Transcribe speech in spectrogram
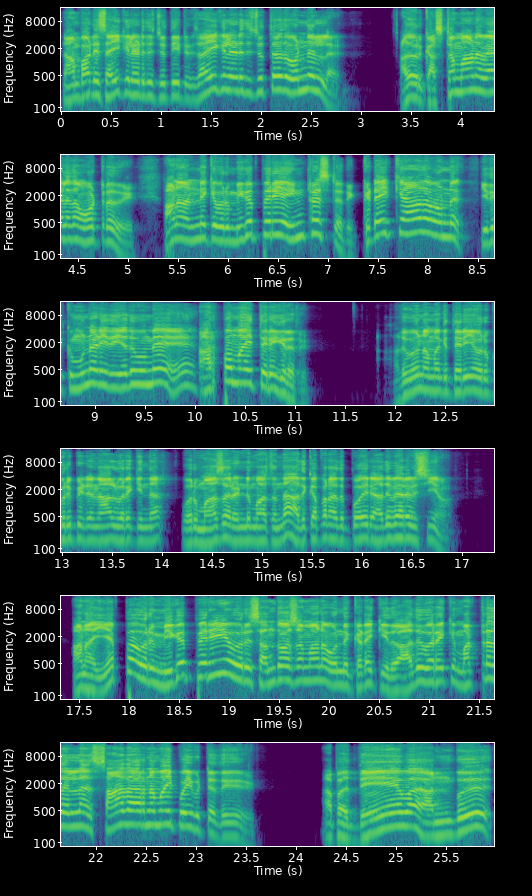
நான் பாட்டு சைக்கிள் எடுத்து சுத்திட்டு சைக்கிள் எடுத்து சுத்துறது ஒண்ணு இல்லை. அது ஒரு கஷ்டமான வேலை தான் ஓட்டுறது. ஆனா அன்னைக்கு ஒரு மிகப்பெரிய இன்ட்ரெஸ்ட் அது. கிடைக்காத ஒண்ணு. இதுக்கு முன்னாடி இது எதுவுமே அற்பமாய் தெரிகிறது. அதுவும் நமக்கு தெரியும் ஒரு குறிப்பிட்ட நாள் வரைக்கும் தான். ஒரு மாசம் ரெண்டு மாசம் தான். அதுக்கப்புறம் அது போயிரு அது வேற விஷயம். ஆனா எப்ப ஒரு மிகப்பெரிய ஒரு சந்தோஷமான ஒண்ணு கிடைக்குதோ அது வரைக்கும் மற்றதெல்லாம் சாதாரணமாய் போய்விட்டது. அப்ப தேவ அன்பு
